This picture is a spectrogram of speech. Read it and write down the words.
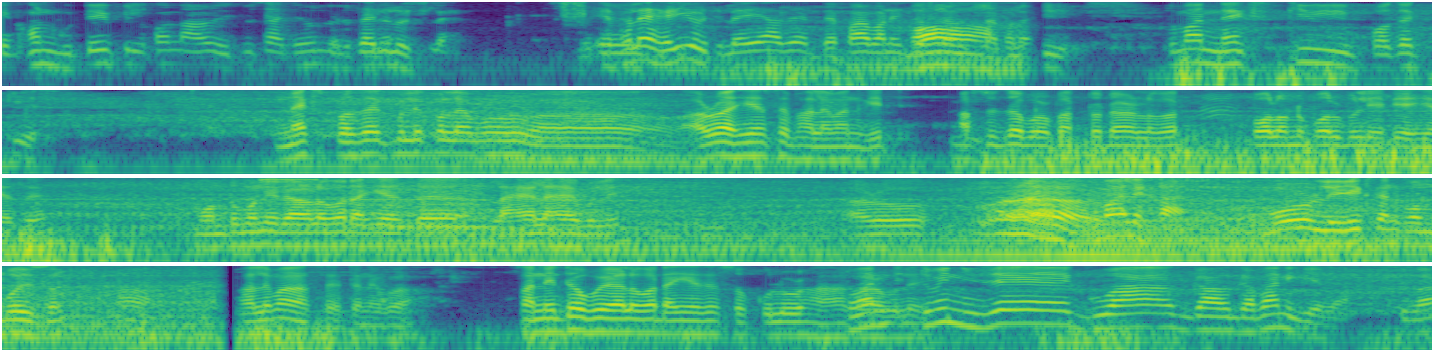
এইখন গোটেই ফিল্ডখন আৰু এইটো চাইডেও এইটো চাইডে লৈছিলে। এইফালে হেৰি হৈছিলে এয়া যে বেপাৰ বাণিজ্য তোমাৰ নেক্সট কি প্ৰজেক্ট কি আছে? নেক্সট প্ৰজেক্ট বুলি ক'লে মোৰ আৰু আহি আছে ভালেমান গীত। আচুৰ্য বৰপাত্ৰ দাৰ লগত পল অনুপল বুলি এটি আহি আছে। মন্টুমণি দাৰ লগত আহি আছে লাহে লাহে বুলি। আৰু তোমাৰ লিখা? মোৰ লিৰিক্স এণ্ড কম্পজিশ্যন ভালেমান আছে তেনেকুৱা। সান্নিধ্য ভূঞাৰ লগত আহি আছে চকুলোৰ হাহাকাৰ বুলি। তুমি নিজে গোৱা গাবা নেকি এবাৰ? কিবা?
